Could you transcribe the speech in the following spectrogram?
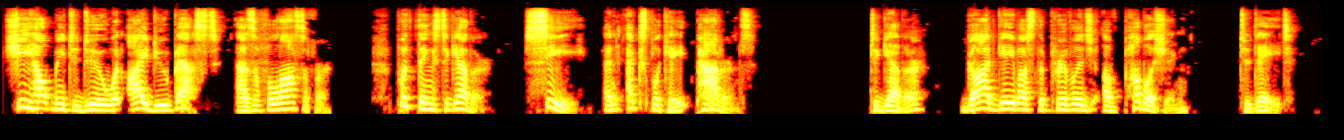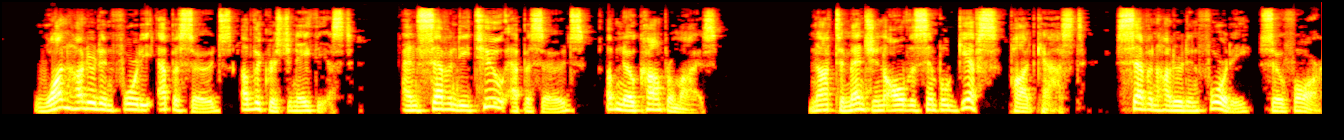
She helped me to do what I do best as a philosopher put things together, see and explicate patterns. Together, God gave us the privilege of publishing to date 140 episodes of The Christian Atheist and 72 episodes of No Compromise. Not to mention all the Simple Gifts podcast, 740 so far.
